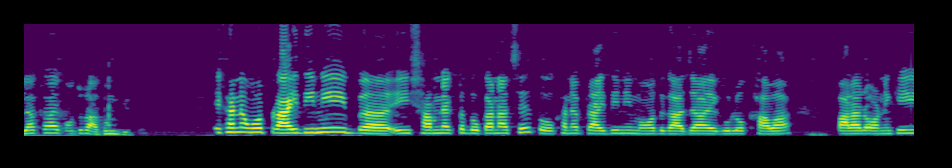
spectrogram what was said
এলাকায় কতটা আতঙ্কিত? এখানে ওর প্রায় দিনই এই সামনে একটা দোকান আছে তো ওখানে প্রায় দিনই মদ গাঁজা এগুলো খাওয়া। পাড়ার অনেকেই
